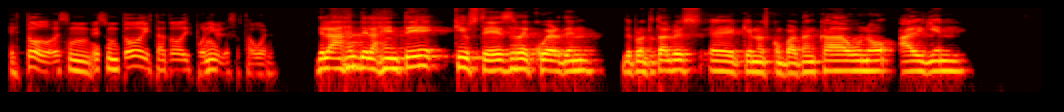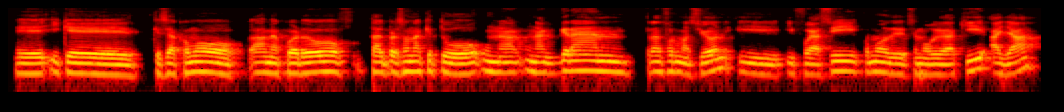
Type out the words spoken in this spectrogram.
es todo, es un, es un todo y está todo disponible, eso está bueno. De la, de la gente que ustedes recuerden, de pronto tal vez eh, que nos compartan cada uno alguien eh, y que, que, sea como, ah, me acuerdo tal persona que tuvo una, una gran transformación y, y, fue así como de, se movió de aquí allá.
